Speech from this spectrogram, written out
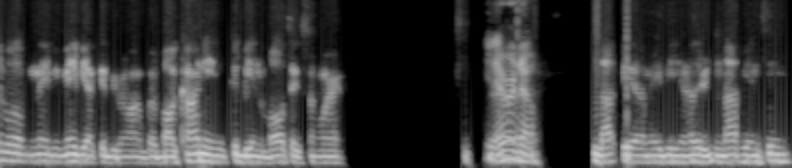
well, maybe maybe I could be wrong, but Ballkani could be in the Baltic somewhere. You never Uh, know. Latvia, maybe another Latvian team.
